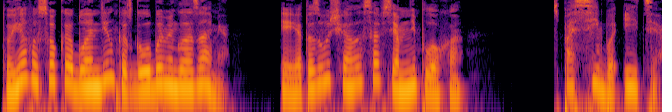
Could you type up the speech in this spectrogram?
то я высокая блондинка с голубыми глазами. И это звучало совсем неплохо. «Спасибо, Ити»,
